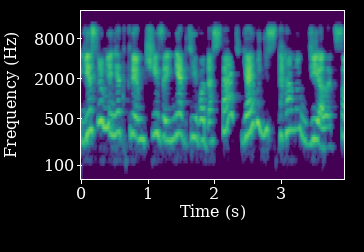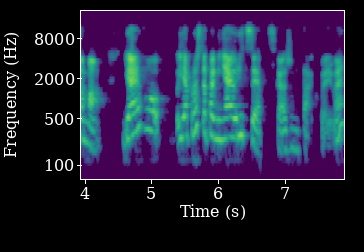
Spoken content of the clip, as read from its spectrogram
если у меня нет крем-чиза и негде его достать, я его не стану делать сама. Я его я просто поменяю рецепт, скажем так, понимаешь?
